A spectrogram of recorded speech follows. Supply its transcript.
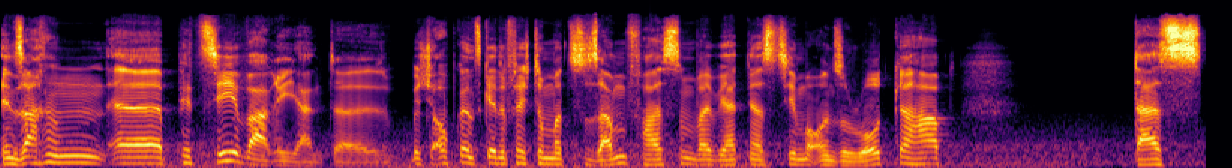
in Sachen äh, PC-Variante würde ich auch ganz gerne vielleicht nochmal zusammenfassen, weil wir hatten ja das Thema On the Road gehabt, dass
